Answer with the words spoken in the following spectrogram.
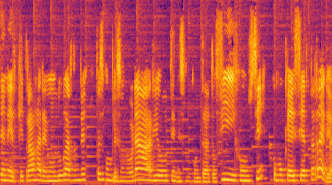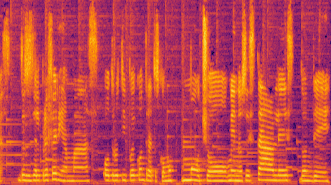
tener que trabajar en un lugar donde pues cumples un horario, tienes un contrato fijo, ¿sí? Como que hay ciertas reglas. Entonces él prefería más otro tipo de contratos como mucho menos estables, donde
